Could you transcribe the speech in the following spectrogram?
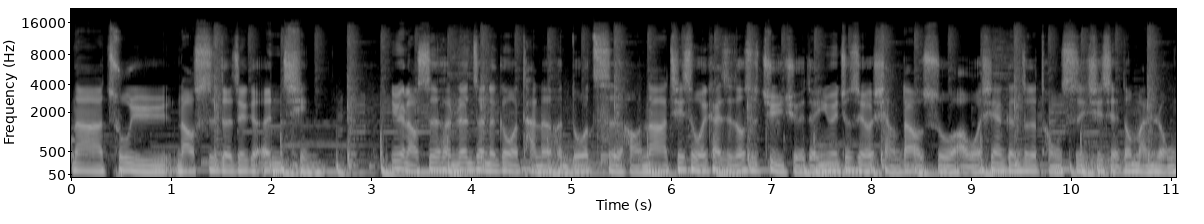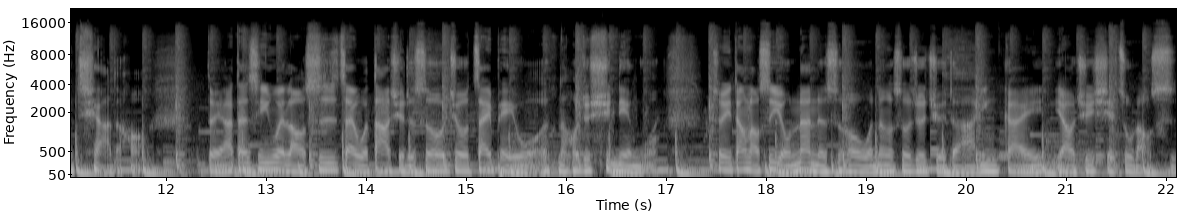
那出于老师的这个恩情，因为老师很认真的跟我谈了很多次哈，那其实我一开始都是拒绝的，因为就是有想到说啊，我现在跟这个同事其实也都蛮融洽的哈。对啊，但是因为老师在我大学的时候就栽培我，然后就训练我，所以当老师有难的时候，我那个时候就觉得啊，应该要去协助老师，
